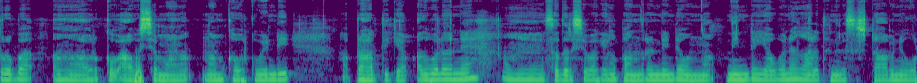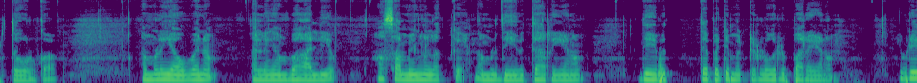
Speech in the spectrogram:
കൃപ അവർക്ക് ആവശ്യമാണ്. നമുക്ക് അവർക്ക് വേണ്ടി പ്രാർത്ഥിക്കാം. അതുപോലെ തന്നെ സദൃശവാക്യങ്ങൾ പന്ത്രണ്ടിന്റെ ഒന്ന്. നിന്റെ യൗവനകാലത്ത് നിന്റെ സൃഷ്ടാവിനെ ഓർത്ത് കൊടുക്കുക നമ്മൾ യൗവനം അല്ലെങ്കിൽ ബാല്യം ആ സമയങ്ങളിലൊക്കെ നമ്മൾ ദൈവത്തെ അറിയണം. ദൈവത്തെപ്പറ്റി മറ്റുള്ളവരോട് പറയണം. ഇവിടെ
